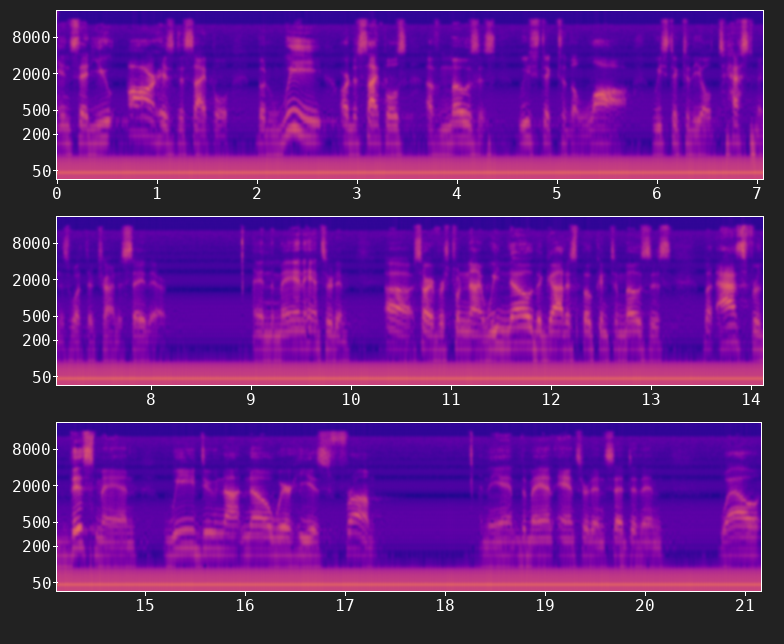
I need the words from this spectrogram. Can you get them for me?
and said, You are his disciple, but we are disciples of Moses. We stick to the law, we stick to the Old Testament, is what they're trying to say there. And the man answered him, uh, sorry, verse 29, we know that God has spoken to Moses, but as for this man, we do not know where he is from. And the, the man answered and said to them, Well,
